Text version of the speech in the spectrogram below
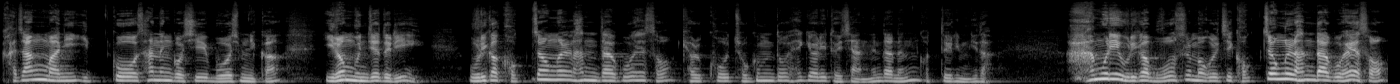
가장 많이 잊고 사는 것이 무엇입니까? 이런 문제들이 우리가 걱정을 한다고 해서 결코 조금도 해결이 되지 않는다는 것들입니다. 아무리 우리가 무엇을 먹을지 걱정을 한다고 해서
